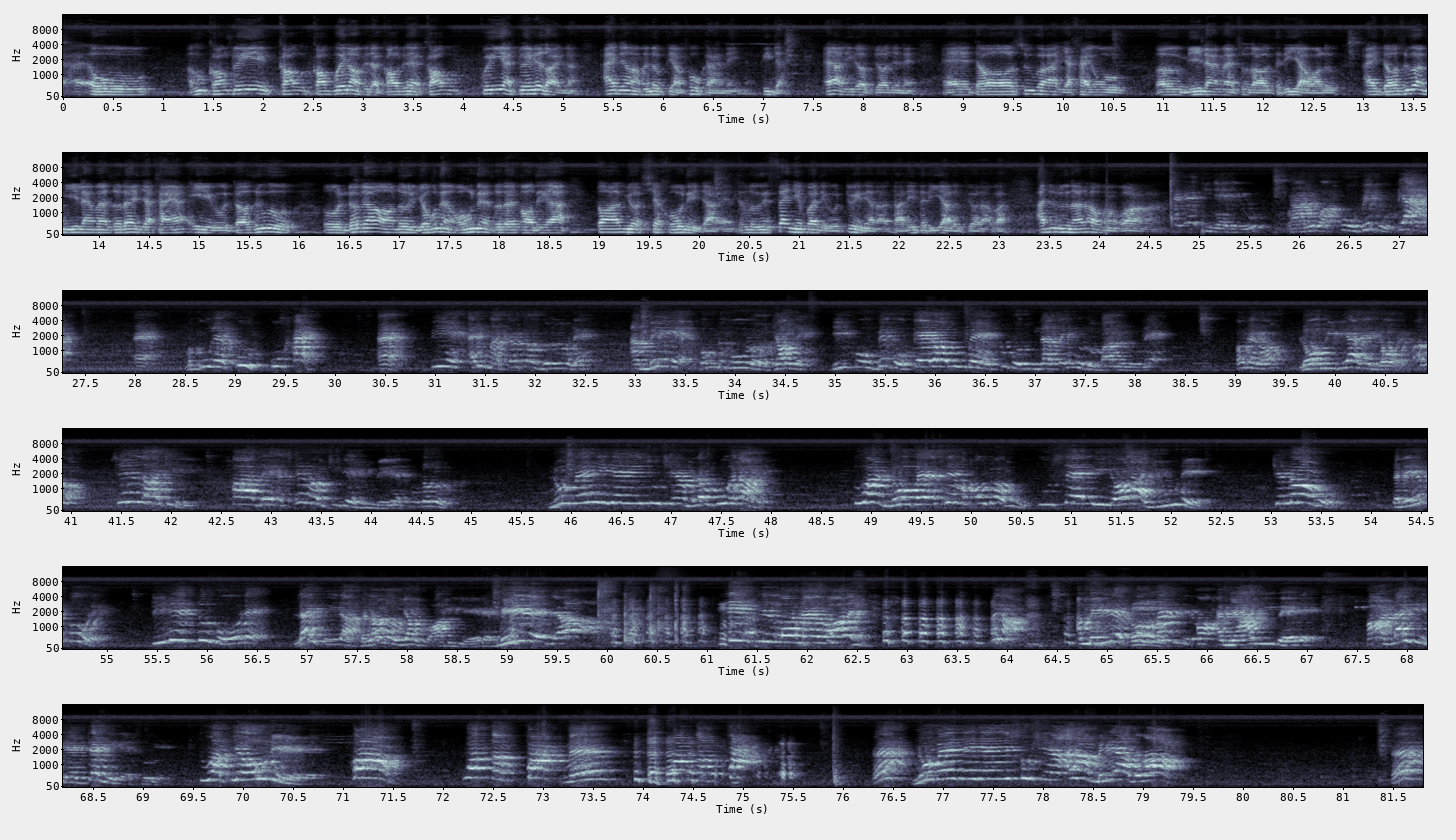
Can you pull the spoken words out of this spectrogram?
အခုကောင်းတွေးကောင်းကောင်းကွင်းတော့ဖြစ်တာကောင်းတွေးကောင်းကွင်းရတွဲဖြစ်သွားပြီလားအဲ့ဒီမှာမင်းတို့ပြန်ဖုတ်ခံနေတယ်သိလားအဲ့ဒါလေးတော့ပြောခြင်းနဲ့အဲဒေါ်စုကရခိုင်ကို ဟိုမြေးလမ်းမယ်ဆိုတော့တတိယဝါလို့အဲဒေါ်စုကမြေးလမ်းမယ်ဆိုတော့ရခိုင်ကအေးကိုဒေါ်စုကိုဟိုလွတ်မြောက်အောင်လို့ရုံးနေဟုံးနေဆိုတဲ့ကောင်တွေကသွားပြီးတော့ရှက်ခိုးနေကြတယ်ဒီလိုစက်ညစ်ဘက်တွေကိုတွေ့နေတာဒါလေးတတိယလို့ပြောတာပါအတူတူနားထောင်မှာကွာတဲ့ဒီနယ်တွေကိုငါတို့ကပို့ဘစ်ကိုပြတယ်အဲမကူနဲ့ကူကူခိုင်းအဲပြီးရင်အဲ့ဒီမှာကြောက်ကြောက်ရွံ့ရွံ့နဲ့အမေရဲ့ဘုံတကူတော်ကြောင်းနဲ့ဒီပို့ဘစ်ကိုကဲတော်မှုမဲ့သူ့ကိုယ်သူနတ်သိန်းလို့လို့ပါလို့လို့နဲ့ ဟုတ်တယ်နော်လော်မီတွေကလည်းတော့တယ်ဟုတ်တော့စဉ်းစားကြည့်ဟာလေအဆင့်လောက်ကြည့်ခဲ့ပြီလေတဲ့သူလုံးလို့လူမင်းကြီးကြီးစုချင်မလုပ်ဘူးအဲ့ဒါလေ तू ကလိုပဲအဆင့်မဟုတ်တော့ဘူး तू ဆယ်ပြီးယောဂယူနေကျွန်တော်ကိုတရင်ပို့တယ်ဒီနေ့သူ့ကိုတဲ့လိုက်ပြီးတာဘယ်လောက်လောက်ရောက်သွားပြီလဲတဲ့မေးတယ်ဗျာဒီဒီလိုနိုင်သွားတယ်ဟဲ့လားအမေတဲ့ comment တွေတော့အများကြီးပဲတဲ့ ဟာလိုက်နေတယ်တက်နေတယ်ဆိုရင် तू ကပြုံးနေတယ်တဲ့ဟာ what the fuck man what the fuck ဟမ်နိုဘယ်နေနေဆုရှင်အဲ့ဒါမေးရသလားဟမ်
